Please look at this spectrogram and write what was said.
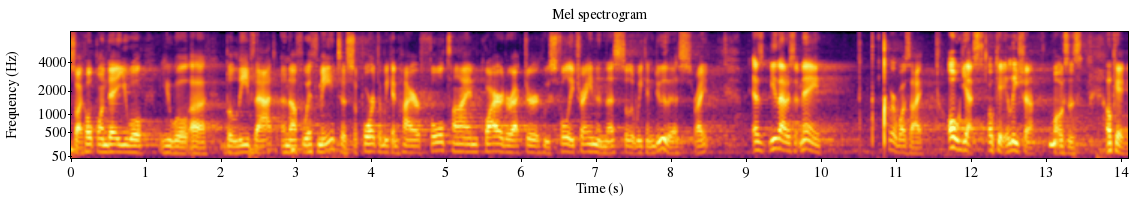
So I hope one day you will you will uh, believe that enough with me to support that we can hire full-time choir director who's fully trained in this, so that we can do this. Right? As be that as it may, where was I? Oh yes, okay, Elisha, Moses. Okay,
